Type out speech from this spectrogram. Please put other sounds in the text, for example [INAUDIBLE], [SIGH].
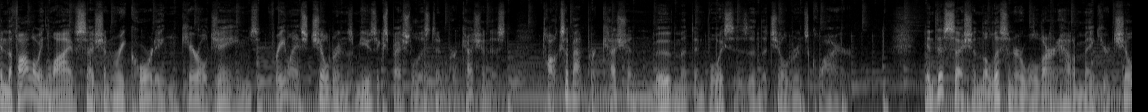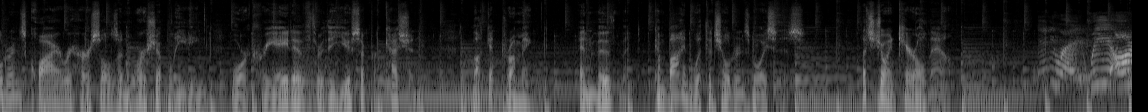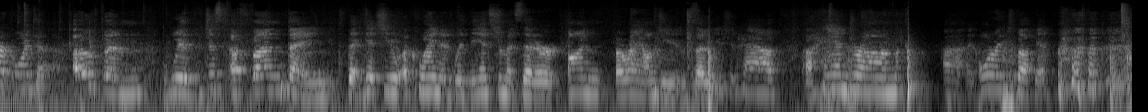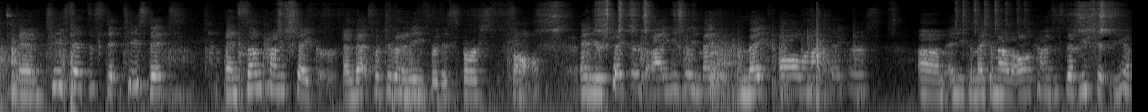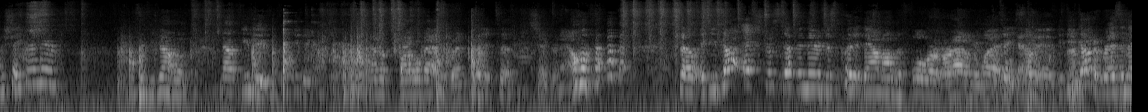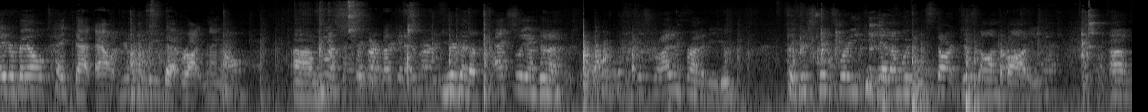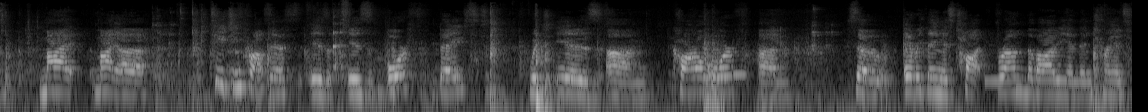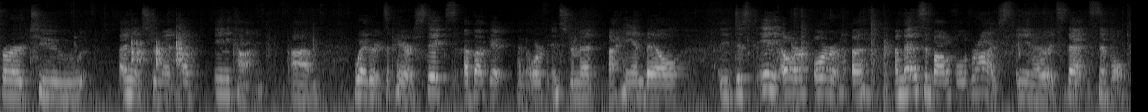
In the following live session recording, Carol James, freelance children's music specialist and percussionist, talks about percussion, movement, and voices in the children's choir. In this session, the listener will learn how to make your children's choir rehearsals and worship leading more creative through the use of percussion, bucket drumming, and movement combined with the children's voices. Let's join Carol now. Anyway, we are going to open with just a fun thing that gets you acquainted with the instruments that are on around you. So you should have a hand drum, uh, an orange bucket, [LAUGHS] and two sets of sti- two sticks, and some kind of shaker. And that's what you're going to need for this first song. And your shakers, I usually make make all of my shakers, um, and you can make them out of all kinds of stuff. You should. Do you have a shaker in there? If you don't, no, you do. You do. I have a bottle of aspirin, but it's a shaker now. [LAUGHS] so if you've got extra stuff in there, just put it down on the floor or out of the way. think So if you've got a resonator bell, take that out. You're gonna need that right now. Um, You want us to flip our bucket over? you're gonna actually, I'm gonna put this right in front of you. Put your sticks where you can get them. We're gonna start just on the body. Um, my my uh, teaching process is is Orff based, which is um, Carl Orff. Um, so everything is taught from the body and then transferred to an instrument of any kind. Um, whether it's a pair of sticks, a bucket, an Orff instrument, a handbell, just any or or a, a medicine bottle full of rice. You know, it's that simple.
